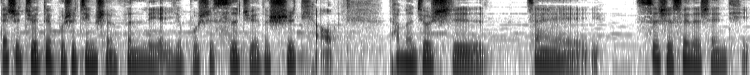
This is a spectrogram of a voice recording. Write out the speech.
但是绝对不是精神分裂，也不是思觉的失调。他们就是在四十岁的身体、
